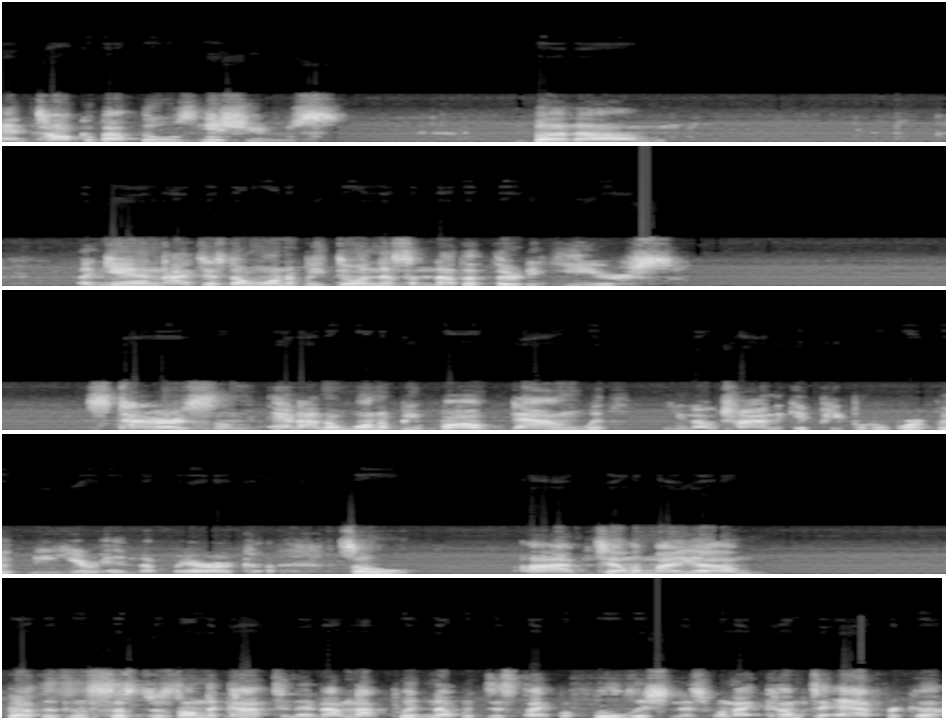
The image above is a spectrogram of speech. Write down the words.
and talk about those issues. But um, again, I just don't want to be doing this another 30 years. It's tiresome, and I don't want to be bogged down with, you know, trying to get people to work with me here in America. So I'm telling my um, brothers and sisters on the continent, I'm not putting up with this type of foolishness. When I come to Africa,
